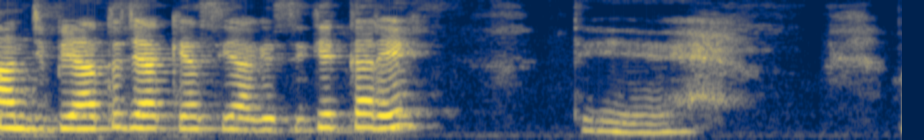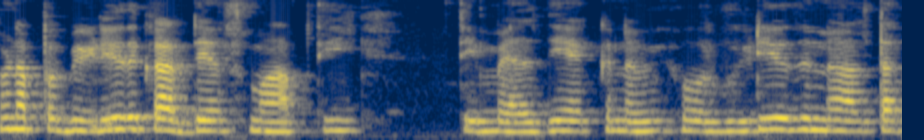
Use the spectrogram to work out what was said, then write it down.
ਹਾਂਜੀ, ਵਿਆਹ ਤੋਂ ਜਾ ਕੇ ਅਸੀਂ ਆ ਗਏ ਸੀਗੇ ਘਰੇ ਤੇ ਹੁਣ ਆਪਾਂ ਵੀਡੀਓ ਦੇ ਕਰਦੇ ਹਾਂ ਸਮਾਪਤੀ ਤੇ ਮਿਲਦੇ ਹਾਂ ਇੱਕ ਨਵੀਂ ਹੋਰ ਵੀਡੀਓ ਦੇ ਨਾਲ, ਤਦ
